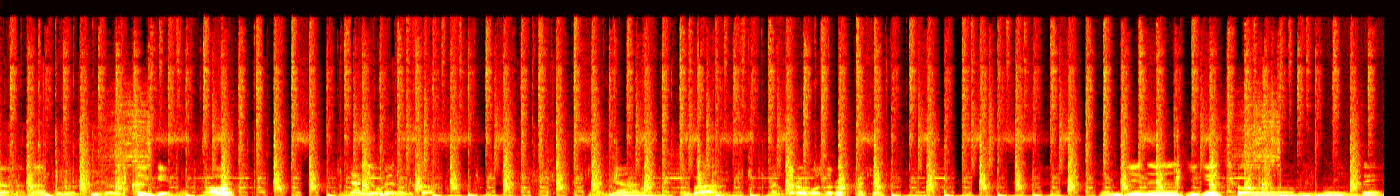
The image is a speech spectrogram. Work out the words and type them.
하나, 둘, 열둘, 열세 개. 뭐, 어우, 굉장히 오래 걸릴 것 같아요. 그러면 한번 만들어 보도록 하죠. 엔진은 이게 처음 입문인데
